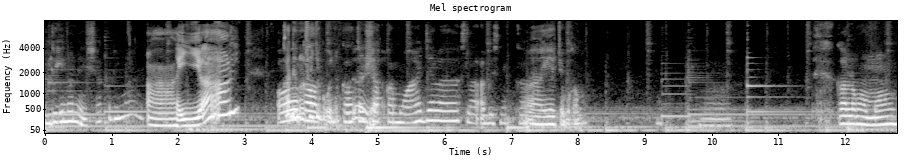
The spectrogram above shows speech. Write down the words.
Di Indonesia tuh di mana? Ah iya oh Kan Indonesia kal- juga banyak culture shock kamu aja lah setelah abis nikah. Ah iya coba kamu kalau ngomong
